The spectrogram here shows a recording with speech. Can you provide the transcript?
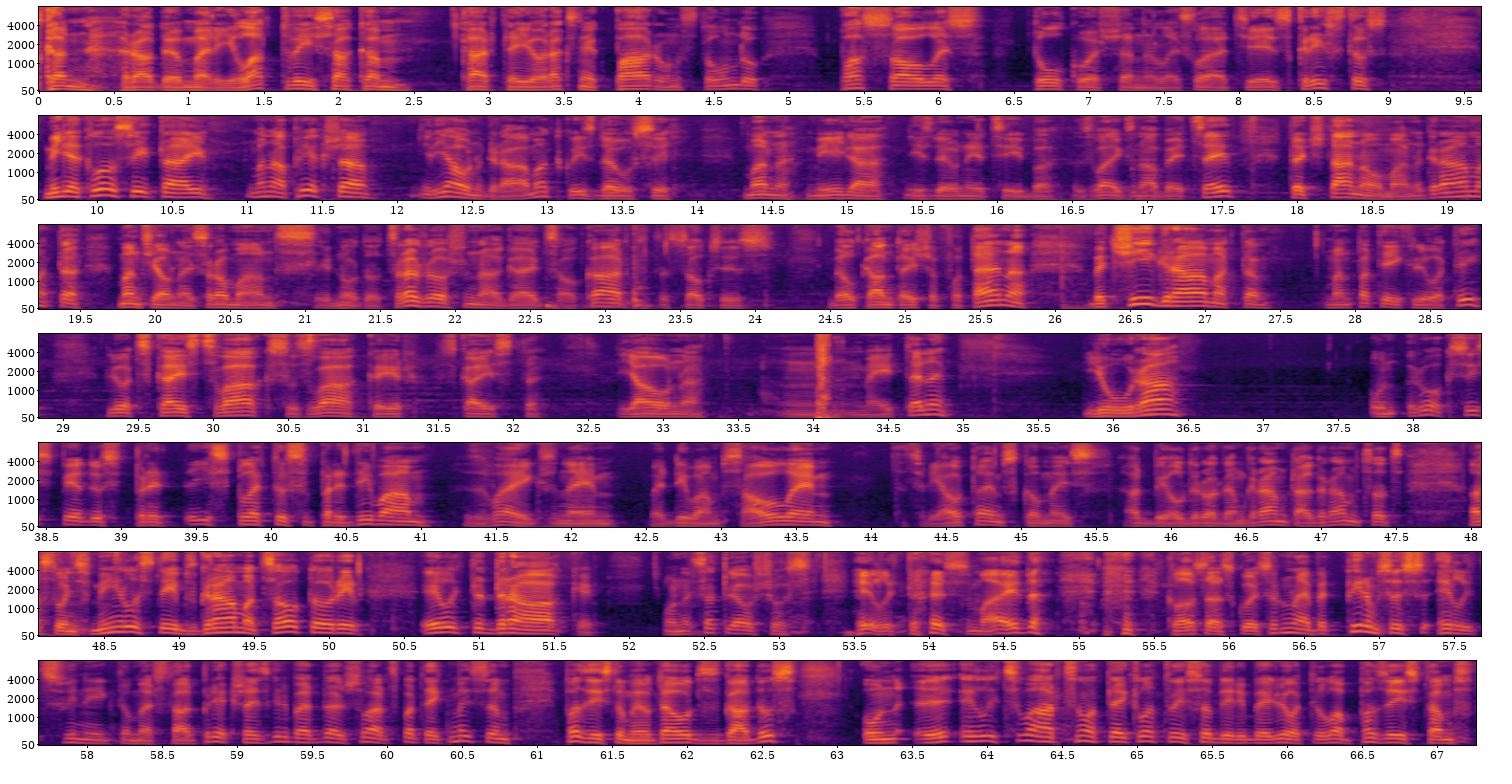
Skan rādījuma arī Latvija, sākam kārtējo rakstnieku pārunu stundu pasaules tulkošana, lai slēdz Jēzus Kristus. Mīļie klausītāji, manā priekšā ir jauna grāmata, ko izdevusi mana mīļā izdevniecība Zvaigznes ABC, taču tā nav mana grāmata. Mans jaunais romāns ir nodots ražošanā, gaida savu kārtu, tas sauksies Belkanta Ešafotēnā, bet šī grāmata man patīk ļoti, ļoti skaists vāks, uz vāka ir skaista jauna mm, meitene jūrā, un rokas pret, izpletusi pret divām zvaigznēm vai divām saulēm. Tas ir jautājums, ko mēs atbildi rodam grāmatā. Grāmatas astoņas mīlestības. Grāmatas autori ir Elita Drāke. Un es atļaušos, Elita smaida, klausās, ko es runāju, bet pirms es Elita svinīgi tomēr stādu priekšā, es gribētu dažus vārdus pateikt. Mēs esam pazīstami jau daudzus gadus, un Elits vārds noteikti Latvijas sabiedrībai ļoti labi pazīstams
